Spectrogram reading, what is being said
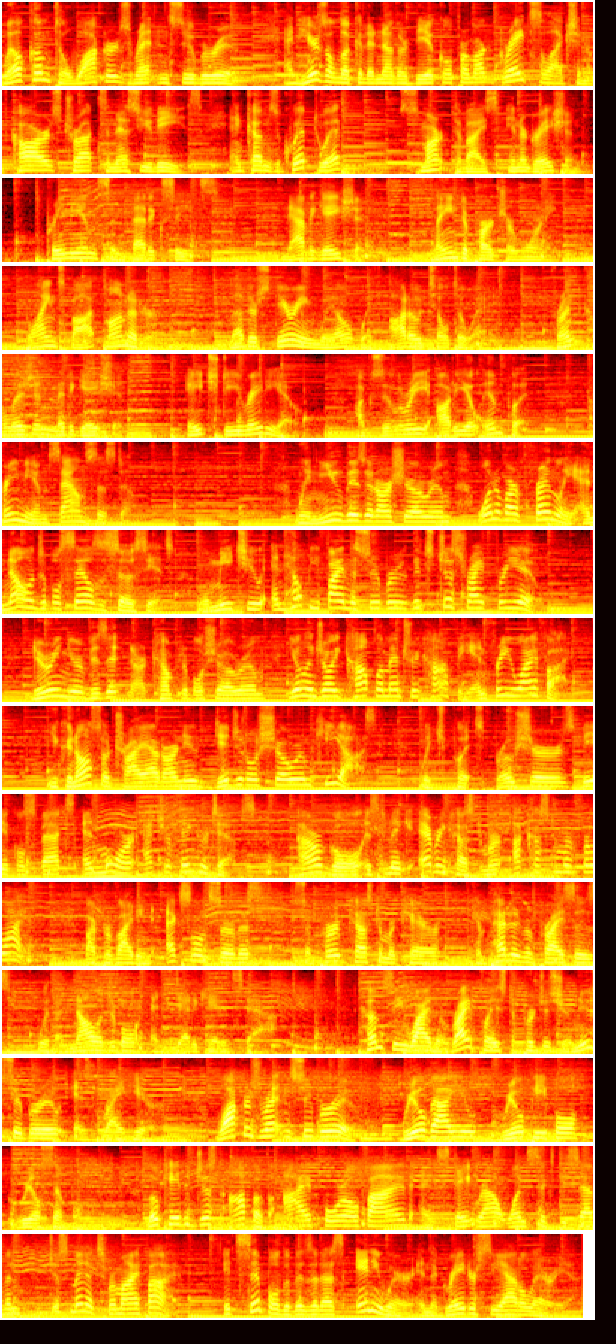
Welcome to Walker's Renton Subaru. And here's a look at another vehicle from our great selection of cars, trucks, and SUVs, and comes equipped with smart device integration, premium synthetic seats, navigation, lane departure warning, blind spot monitor, leather steering wheel with auto tilt away, front collision mitigation, HD radio, auxiliary audio input, premium sound system. When you visit our showroom, one of our friendly and knowledgeable sales associates will meet you and help you find the Subaru that's just right for you. During your visit in our comfortable showroom, you'll enjoy complimentary coffee and free Wi Fi. You can also try out our new digital showroom kiosk, which puts brochures, vehicle specs, and more at your fingertips. Our goal is to make every customer a customer for life by providing excellent service, superb customer care, competitive prices, with a knowledgeable and dedicated staff. Come see why the right place to purchase your new Subaru is right here. Walker's Renton Subaru. Real value, real people, real simple. Located just off of I 405 and State Route 167, just minutes from I 5. It's simple to visit us anywhere in the greater Seattle area.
